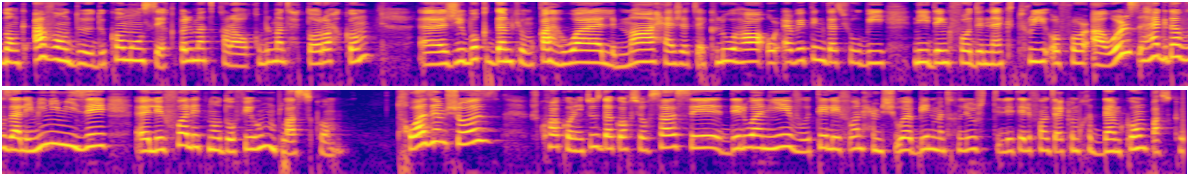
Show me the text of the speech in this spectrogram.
Donc avant de, de commencer, قبل ما تقراو قبل ما تحطوا روحكم جيبوا قدامكم قهوة الماء حاجة تاكلوها or everything that you'll be needing for the next 3 or 4 hours هكذا vous allez minimiser les fois اللي تنوضوا فيهم بلاصتكم Troisième chose, je crois qu'on est tous d'accord sur ça, c'est d'éloigner vos téléphones حمشوا بين ما تخليوش les téléphones تاعكم قدامكم que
